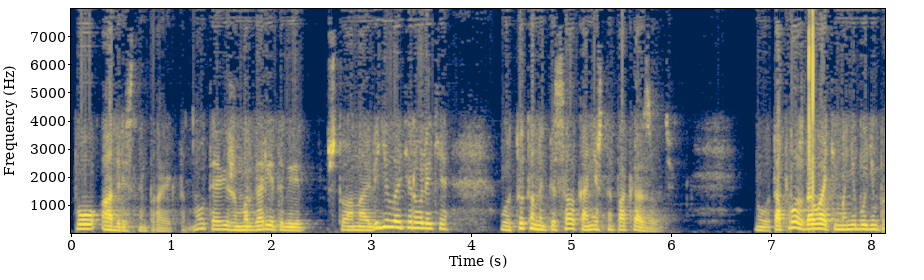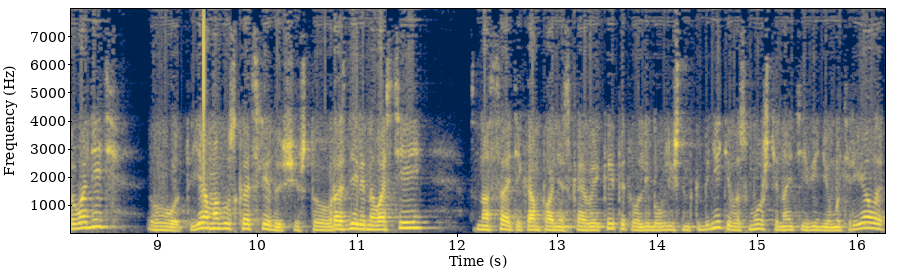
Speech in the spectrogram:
по адресным проектам. Ну, вот я вижу, Маргарита говорит, что она видела эти ролики. Вот кто-то написал, конечно, показывать. Вот. Опрос давайте мы не будем проводить. Вот. Я могу сказать следующее, что в разделе новостей на сайте компании Skyway Capital, либо в личном кабинете вы сможете найти видеоматериалы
